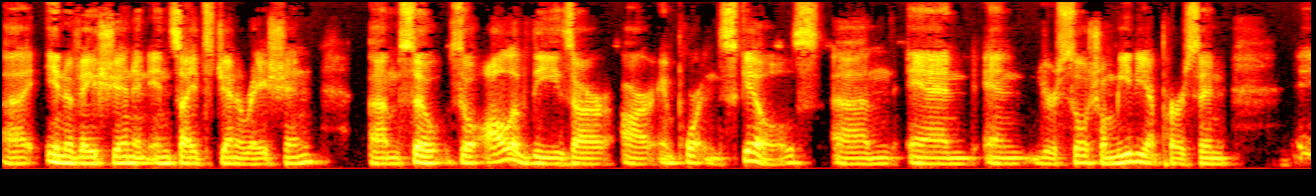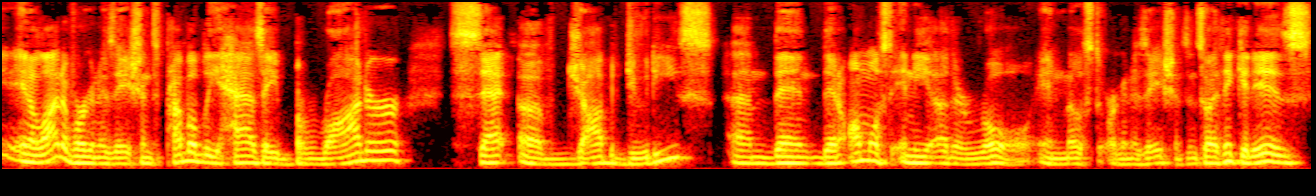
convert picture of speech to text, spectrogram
uh, innovation and insights generation um, so so all of these are are important skills um, and and your social media person in a lot of organizations probably has a broader set of job duties um, than than almost any other role in most organizations. And so I think it is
